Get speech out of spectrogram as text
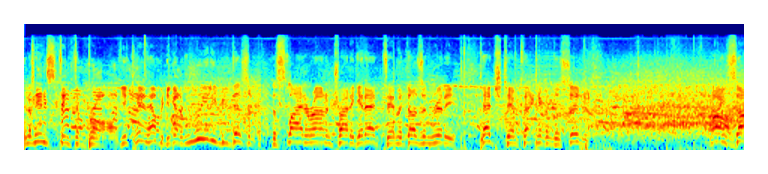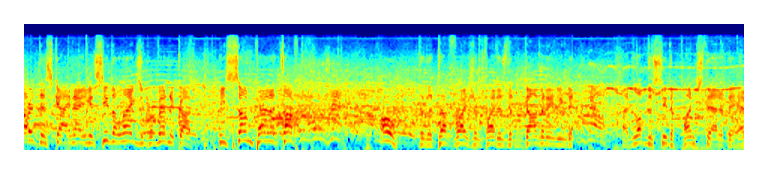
you know, instinct to brawl. You can't help it. You got to really be disciplined to slide around and try to get at Tim. It doesn't really catch Tim. Technical decision. Nice oh. hurt this guy now. You can see the legs of Provodnikov. He's some kind of tough. Oh, To the tough Russian fighters, the dominating. I'd love to see the punch that if they had.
